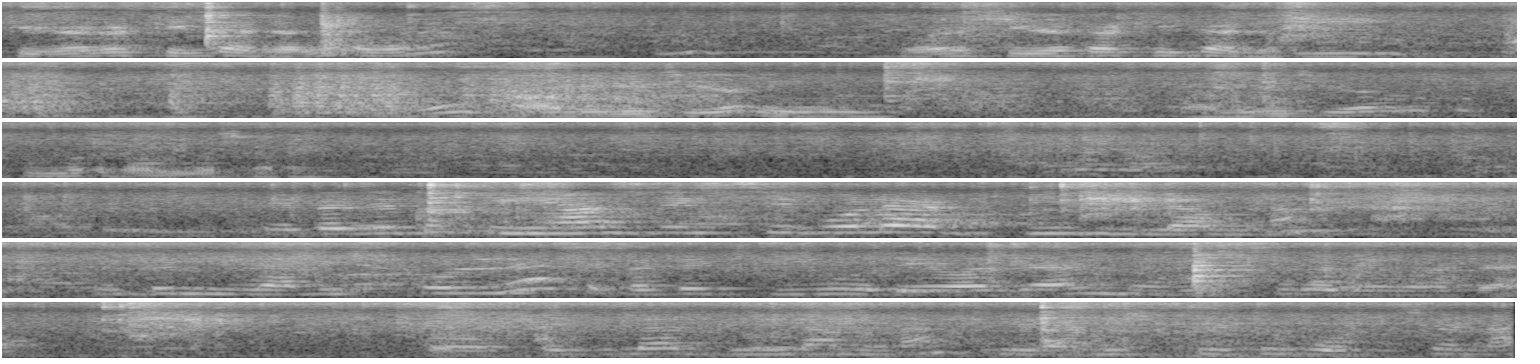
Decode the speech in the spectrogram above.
ঠিক আছে ঠিক এবারে এবারে চিড়াটা ঠিক আছে। ওই কামিনী চিড়া নুন। কামিনী চিড়া খুব সুন্দর গন্ধ ছাড়া। এটা যেহেতু পেঁয়াজ দেখছি বলে আর ঘি দিলাম না, কিন্তু নিরামিষ করলে এটাতে ঘিও দেওয়া যায়, মরিচ দেওয়া যায়। তো সেগুলো আর দিলাম না, নিরামিষ যেহেতু হচ্ছে না,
